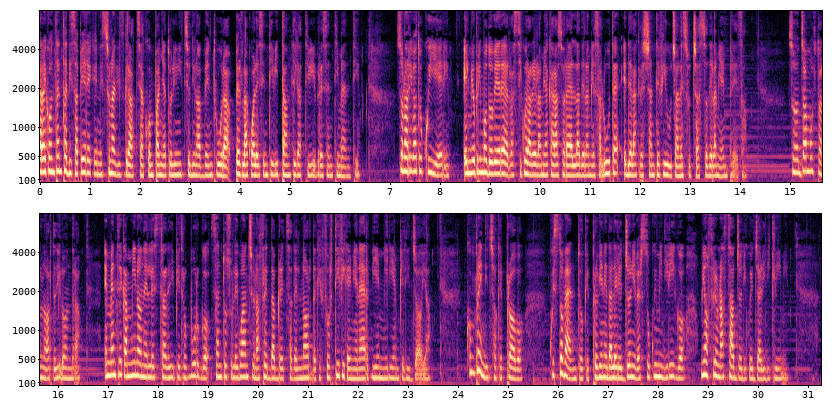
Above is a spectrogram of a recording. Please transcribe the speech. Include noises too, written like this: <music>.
Sarai contenta di sapere che nessuna disgrazia ha accompagnato l'inizio di un'avventura per la quale sentivi tanti cattivi presentimenti. Sono arrivato qui ieri e il mio primo dovere è rassicurare la mia cara sorella della mia salute e della crescente fiducia nel successo della mia impresa. Sono già molto al nord di Londra e mentre cammino nelle strade di Pietroburgo sento sulle guance una fredda brezza del nord che fortifica i miei nervi e mi riempie di gioia. Comprendi ciò che provo? Questo vento, che proviene dalle regioni verso cui mi dirigo, mi offre un assaggio di quei gelidi climi.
